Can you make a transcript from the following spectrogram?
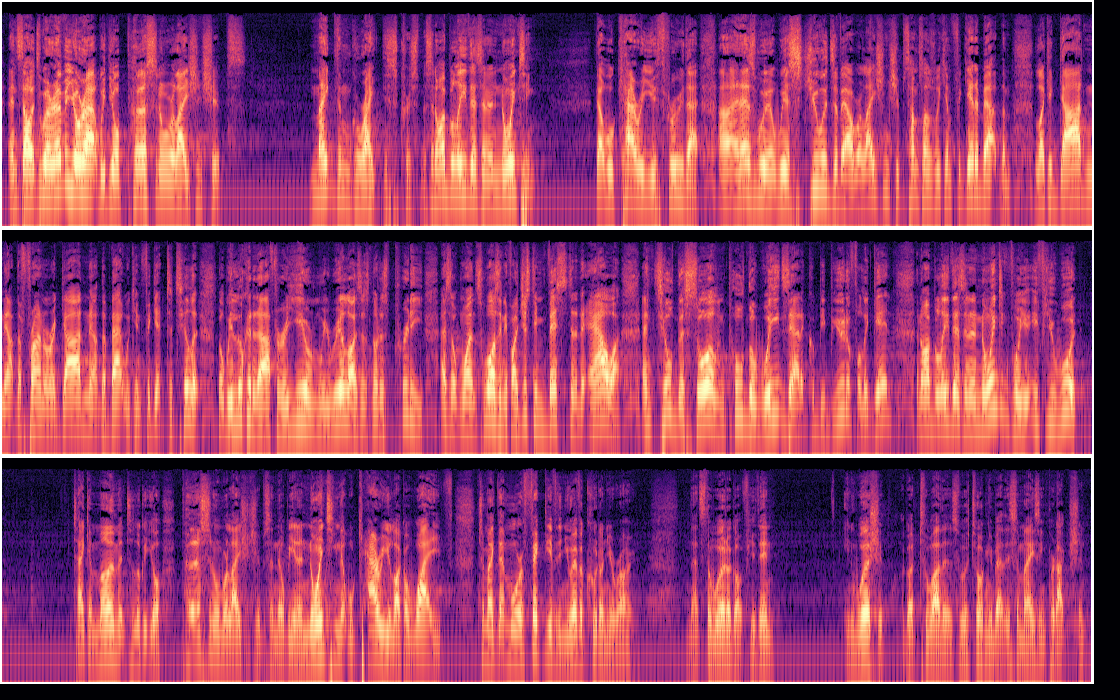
And so it's wherever you're at with your personal relationships, make them great this Christmas. And I believe there's an anointing that will carry you through that. Uh, and as we're, we're stewards of our relationships, sometimes we can forget about them. Like a garden out the front or a garden out the back, we can forget to till it. But we look at it after a year and we realize it's not as pretty as it once was. And if I just invested an hour and tilled the soil and pulled the weeds out, it could be beautiful again. And I believe there's an anointing for you if you would take a moment to look at your personal relationships, and there'll be an anointing that will carry you like a wave to make that more effective than you ever could on your own. And that's the word I got for you then in worship, I got two others who were talking about this amazing production.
